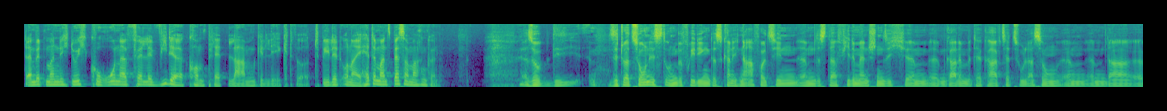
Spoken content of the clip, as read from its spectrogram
damit man nicht durch Corona-Fälle wieder komplett lahmgelegt wird. Belit Onay, hätte man es besser machen können? Also die Situation ist unbefriedigend, das kann ich nachvollziehen, ähm, dass da viele Menschen sich ähm, ähm, gerade mit der Kfz-Zulassung da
